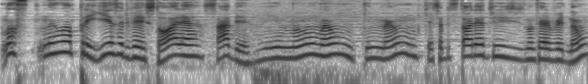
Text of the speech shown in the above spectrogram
nossa, não é uma preguiça de ver a história, sabe? E não, não, não, quer saber história de Lanterna Verde, não.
